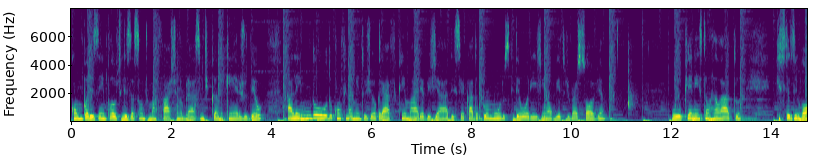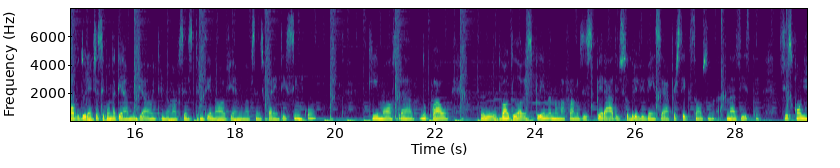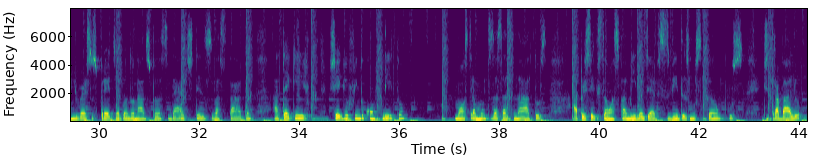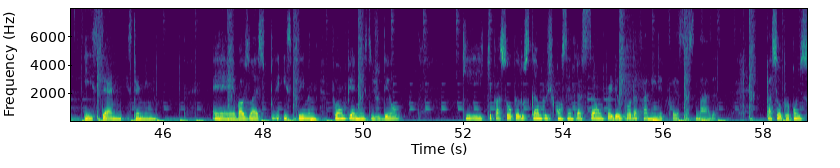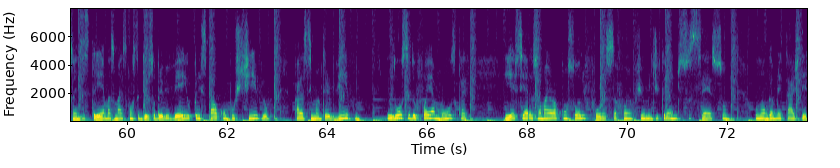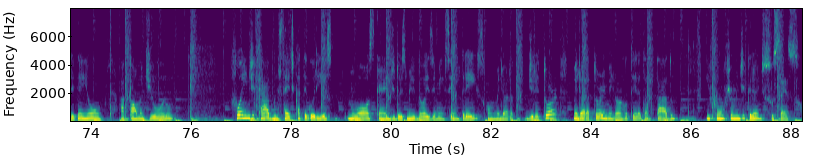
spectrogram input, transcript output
como por exemplo a utilização de uma faixa no braço indicando quem era judeu, além do, do confinamento geográfico em uma área vigiada e cercada por muros que deu origem ao gueto de Varsóvia. O pianista é um relato que se desenvolve durante a Segunda Guerra Mundial entre 1939 e 1945, que mostra no qual o Valdilov exprime numa forma desesperada de sobrevivência à perseguição nazista, se esconde em diversos prédios abandonados pela cidade devastada, até que chegue o fim do conflito. Mostra muitos assassinatos, a perseguição às famílias e às vidas nos campos de trabalho e extermínio. É, Valdilov Spliman foi um pianista judeu que, que passou pelos campos de concentração, perdeu toda a família que foi assassinada. Passou por condições extremas, mas conseguiu sobreviver e o principal combustível para se manter vivo e lúcido foi a música e esse era o seu maior consolo e força. Foi um filme de grande sucesso. O longa-metragem dele ganhou a Palma de Ouro. Foi indicado em sete categorias no Oscar de 2002 e venceu em três como melhor diretor, melhor ator e melhor roteiro adaptado. E foi um filme de grande sucesso.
